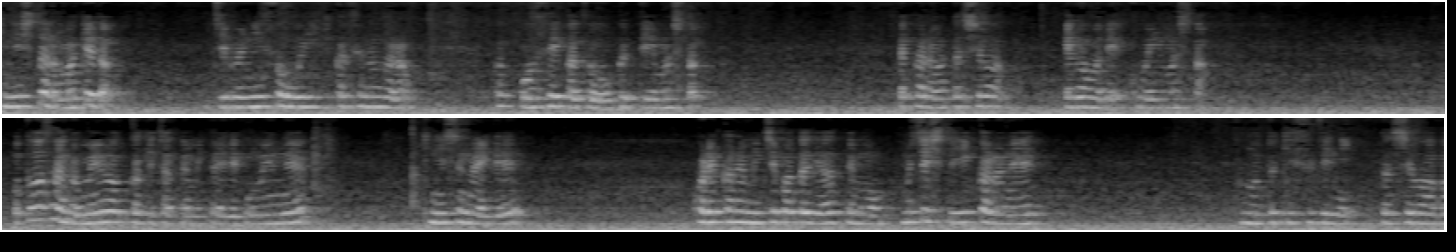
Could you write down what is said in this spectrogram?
気にしたら負けだ。自分にそう言い聞かせながら学校生活を送っていました。だから私は笑顔でこう言いました。お父さんが迷惑かけちゃったみたいでごめんね。気にしないで。これから道端で会っても無視していいからね。この時すでに私は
